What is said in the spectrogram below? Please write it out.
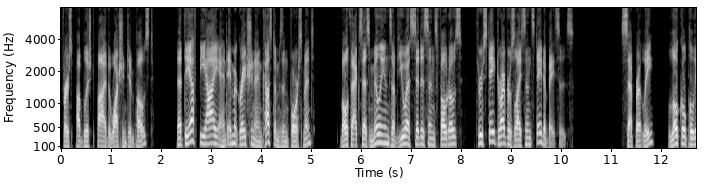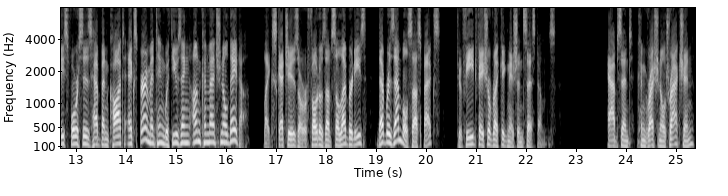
first published by the Washington Post, that the FBI and Immigration and Customs Enforcement both access millions of U.S. citizens' photos through state driver's license databases. Separately, local police forces have been caught experimenting with using unconventional data, like sketches or photos of celebrities that resemble suspects, to feed facial recognition systems. Absent congressional traction,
